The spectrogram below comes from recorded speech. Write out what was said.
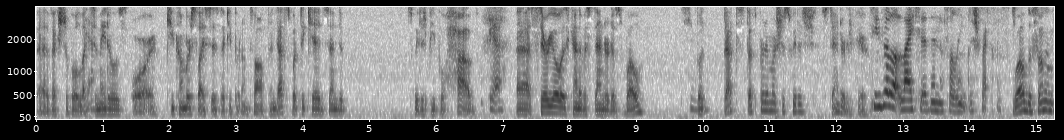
uh, vegetable like Yeah. tomatoes or cucumber slices that you put on top. And that's what the kids and the Swedish people have. Yeah. Uh, cereal is kind of a standard as well, but that's that's pretty much the Swedish standard here. Seems a lot lighter than a full English breakfast. Well, the full,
